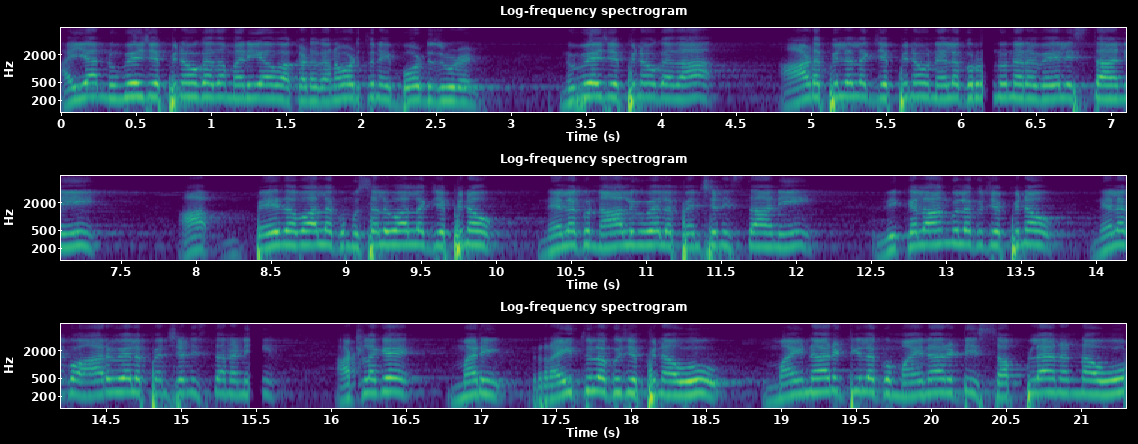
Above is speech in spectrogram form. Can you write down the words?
అయ్యా నువ్వే చెప్పినావు కదా మరి అక్కడ కనబడుతున్నాయి బోర్డు చూడండి. నువ్వే చెప్పినావు కదా ఆడపిల్లలకు చెప్పినావు నెలకు రెండున్నర వేలు ఇస్తా అని పేదవాళ్ళకు ముసలి వాళ్ళకు చెప్పినావు నెలకు నాలుగు వేల పెన్షన్ ఇస్తా అని వికలాంగులకు చెప్పినావు నెలకు ఆరు వేల పెన్షన్ ఇస్తానని. అట్లాగే మరి రైతులకు చెప్పినావు మైనారిటీలకు మైనారిటీ సప్లాన్ అన్నావు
